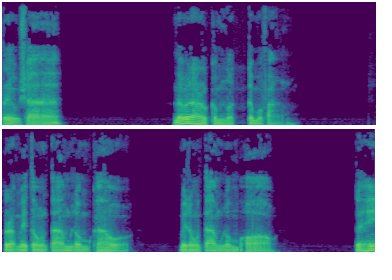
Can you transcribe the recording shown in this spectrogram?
เร็วช้า แล้วเวลาเรากำหนดตามฟัง เราไม่ต้องตามลมเข้า ไม่ต้องตามลมออก แต่ให้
